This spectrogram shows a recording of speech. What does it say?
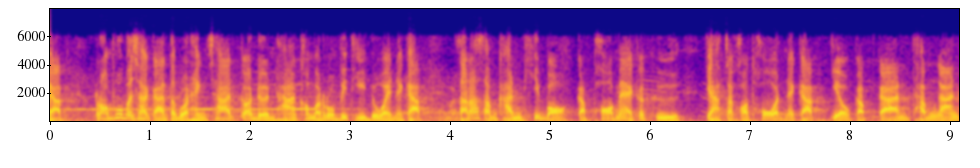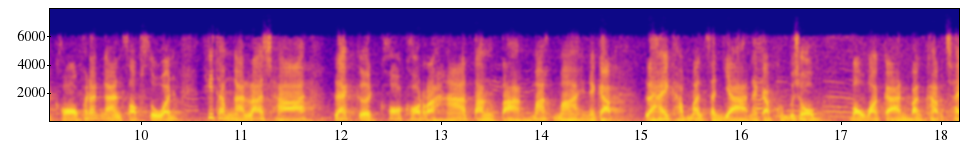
ครับ รองผู้บัญชาการตำรวจแห่งชาติก็เดินทางเข้ามาร่วมพิธีด้วยนะครับ สาระสำคัญที่บอกกับพ่อแม่ก็คือ อยากจะขอโทษนะครับ เกี่ยวกับการทำงานของพนักงานสอบสวน ที่ทำงานล่าช้า และเกิดข้อคอรหาต่างๆ มากมายนะครับ และให้คำมั่นสัญญานะครับคุณผู้ชม บอกว่าการบังคับใช้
